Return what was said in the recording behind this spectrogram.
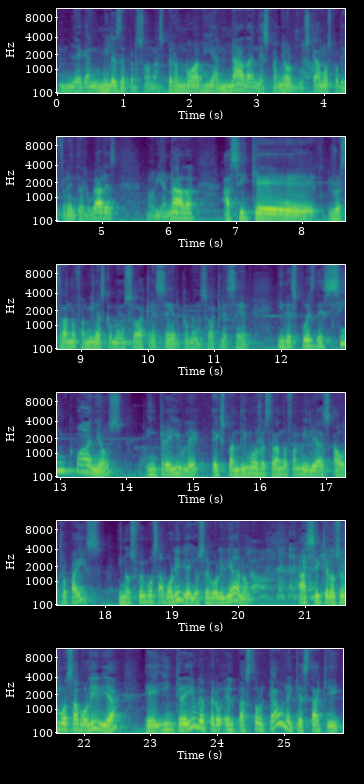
llegan miles de personas, pero no había nada en español. Buscamos por diferentes lugares, no había nada. Así que Restaurando Familias comenzó a crecer, comenzó a crecer. Y después de cinco años, increíble, expandimos Restaurando Familias a otro país. Y nos fuimos a Bolivia, yo soy boliviano. Oh. Así que nos fuimos a Bolivia. Eh, increíble, pero el pastor Kaune que está aquí,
